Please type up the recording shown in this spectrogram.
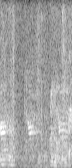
over. I know.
